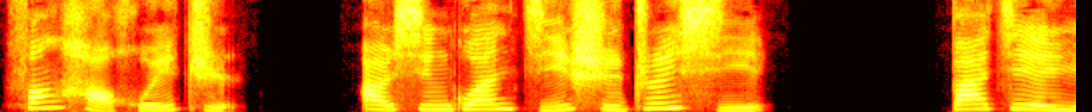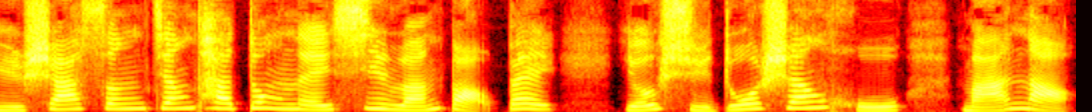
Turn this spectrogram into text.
方好回旨。二星官及时追袭。八戒与沙僧将他洞内细软宝贝，有许多珊瑚、玛瑙、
